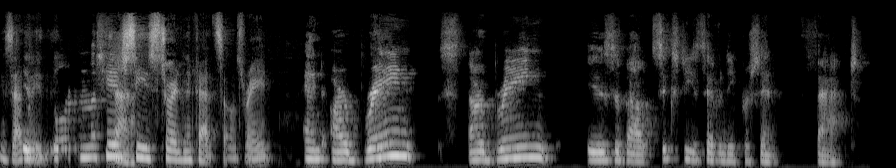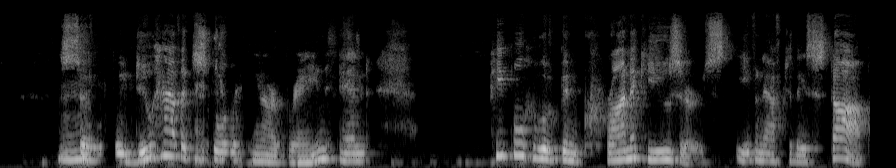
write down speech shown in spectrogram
exactly. THC is stored in the fat cells, right? And our brain, our brain is about sixty to seventy percent fat. Mm. So we do have it stored in our brain, and people who have been chronic users, even after they stop,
